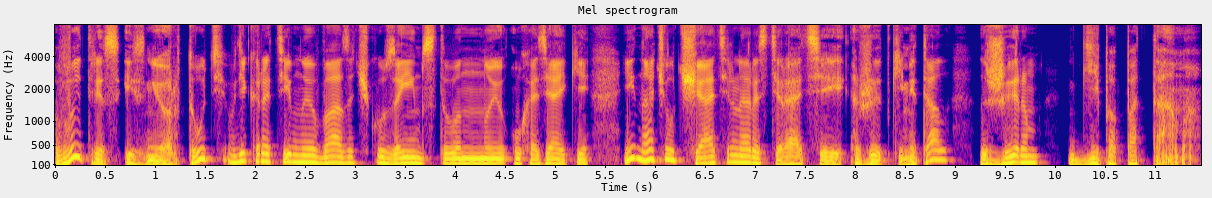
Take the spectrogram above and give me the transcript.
вытряс из нее ртуть в декоративную вазочку, заимствованную у хозяйки, и начал тщательно растирать сей жидкий металл с жиром гипопотама.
